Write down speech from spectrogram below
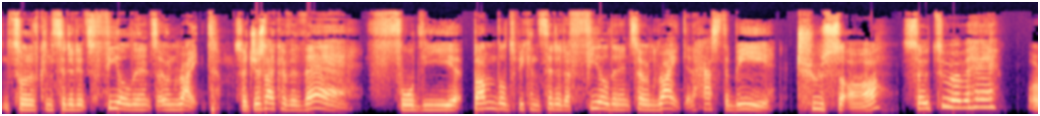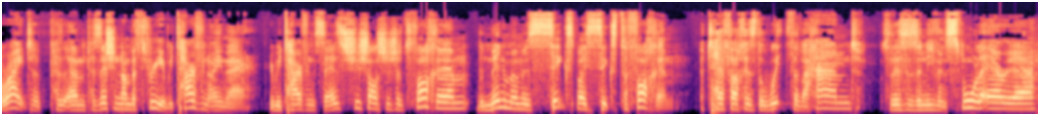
It's sort of considered its field in its own right. So just like over there, for the bundle to be considered a field in its own right, it has to be two sa'ah. So too over here, Alright, um, position number three, Rabbi Tarfon Omer. Rabbi Tarfon says, Shishal Shishat Tefachim, the minimum is six by six Tefachim. A tefach is the width of a hand, so this is an even smaller area,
